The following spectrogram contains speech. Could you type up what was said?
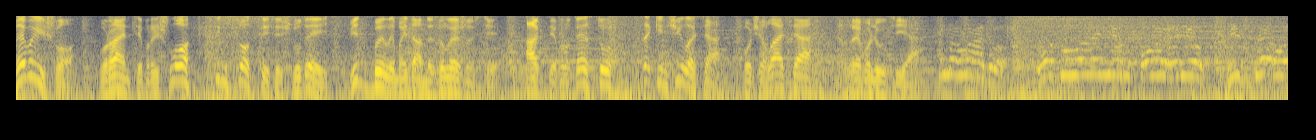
не вийшло. Вранці прийшло 700 тисяч людей. Відбили майдан незалежності. Акція протесту закінчилася. Почалася революція. на ладу блокуванням органів місцевого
